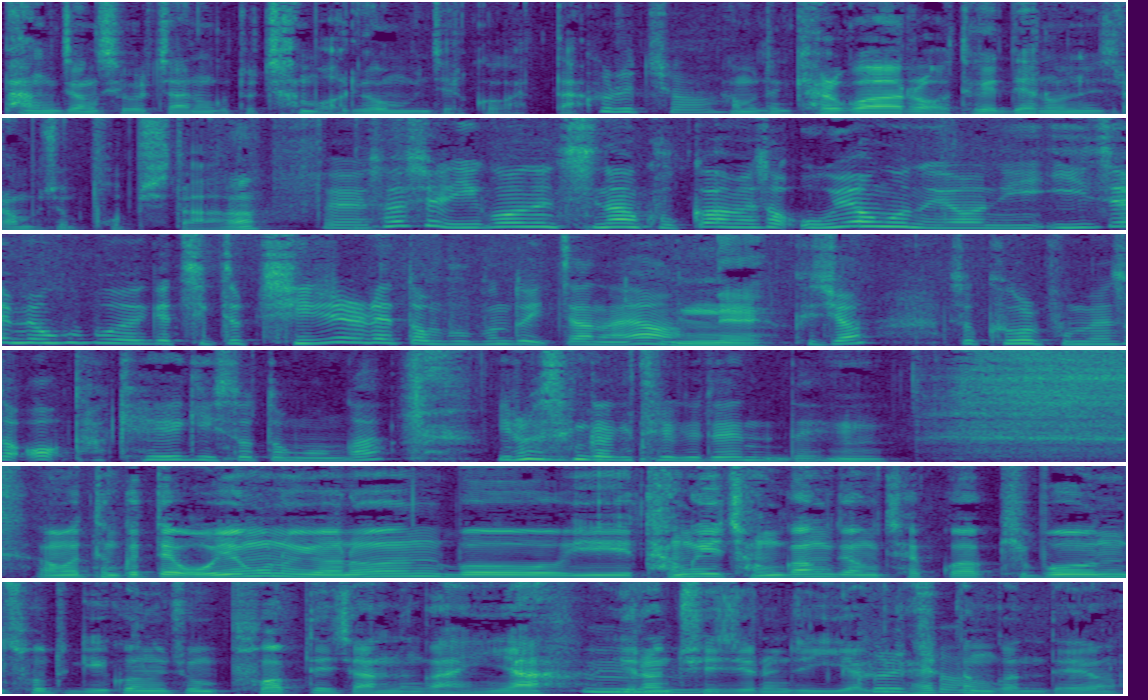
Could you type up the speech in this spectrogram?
방정식을 짜는 것도 참 어려운 문제일 것 같다. 그렇죠. 아무튼 결과를 어떻게 내놓는지를 한번 좀 봅시다. 네, 사실 이거는 지난 국감에서 오영훈 의원이 이재명 후보에게 직접 질의를 했던 부분도 있잖아요. 네. 그죠? 그래서 그걸 보면서 어, 다 계획이 있었던 건가? 이런 생각이 들기도 했는데. 음. 아무튼 그때 오영훈 의원은 뭐 이 당의 정강 정책과 기본 소득 이거는 좀 부합되지 않는 거 아니냐 음. 이런 취지로 이제 이야기를 그렇죠. 했던 건데요.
